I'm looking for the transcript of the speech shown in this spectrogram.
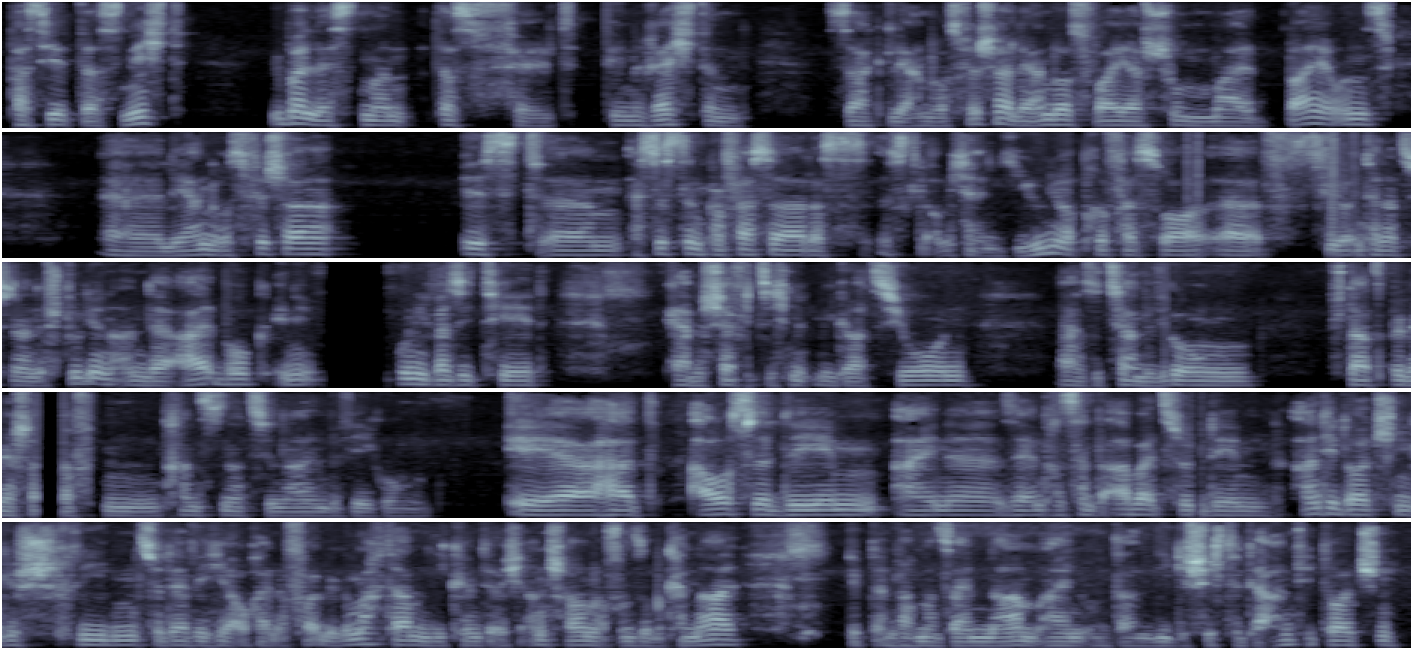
Passiert das nicht, überlässt man das Feld den Rechten, sagt Leandros Fischer. Leandros war ja schon mal bei uns. Äh, Leandros Fischer ist ähm, Assistant Professor, das ist, glaube ich, ein Junior-Professor äh, für internationale Studien an der Aalborg Universität. Er beschäftigt sich mit Migration, äh, sozialen Bewegungen, Staatsbürgerschaften, transnationalen Bewegungen. Er hat außerdem eine sehr interessante Arbeit zu den Antideutschen geschrieben, zu der wir hier auch eine Folge gemacht haben. Die könnt ihr euch anschauen auf unserem Kanal. Gebt einfach mal seinen Namen ein und dann die Geschichte der Antideutschen.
